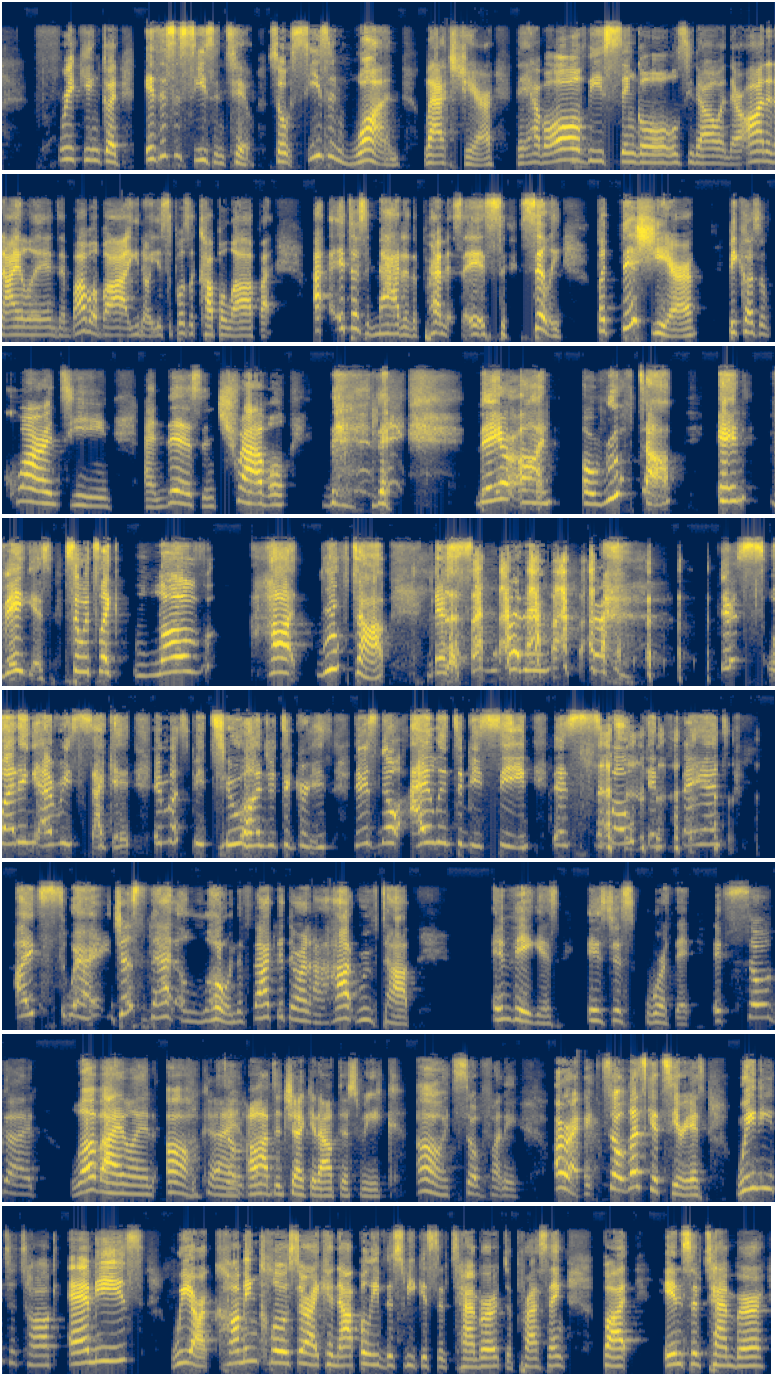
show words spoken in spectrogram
freaking good. Is this is season two? So season one last year, they have all these singles, you know, and they're on an island and blah blah blah. You know, you're supposed to couple up. But I, it doesn't matter the premise. It's silly. But this year, because of quarantine and this and travel, they they are on a rooftop in Vegas. So it's like love hot rooftop. They're sweating. They're sweating every second. It must be 200 degrees. There's no island to be seen. There's smoke and fans. I swear, just that alone, the fact that they're on a hot rooftop in Vegas is just worth it. It's so good. Love Island. Oh, okay so i'll have to check it out this week Oh, it's so funny. All right, so let's get serious. We need to talk Emmys. We are coming closer. I cannot believe this week is September, depressing, but in September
